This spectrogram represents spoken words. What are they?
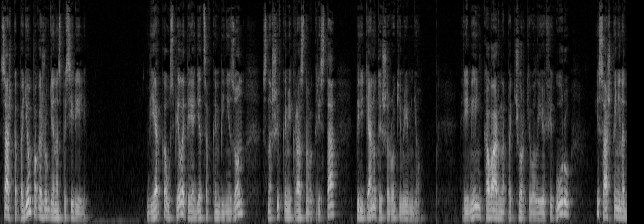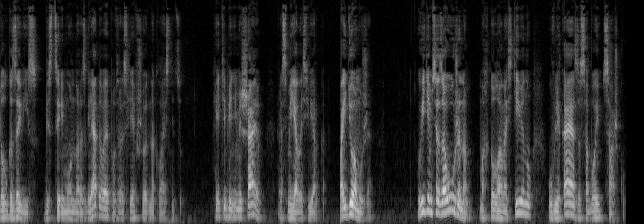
«Сашка, пойдем покажу, где нас поселили». Верка успела переодеться в комбинезон с нашивками Красного Креста, перетянутый широким ремнем. Ремень коварно подчеркивал ее фигуру, и Сашка ненадолго завис, бесцеремонно разглядывая повзрослевшую одноклассницу. «Я тебе не мешаю?» – рассмеялась Верка. «Пойдем уже!» «Увидимся за ужином!» – махнула она Стивену, увлекая за собой Сашку.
